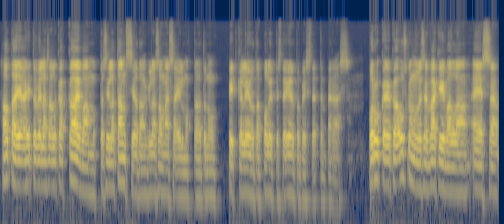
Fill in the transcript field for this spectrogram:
Hauta ei ole ehditty vielä alkaa kaivaa, mutta sillä tanssiota on kyllä somessa ilmoittautunut pitkä liuta poliittisten irtopisteiden perässä. Porukka, joka uskonnollisen väkivallan eessä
